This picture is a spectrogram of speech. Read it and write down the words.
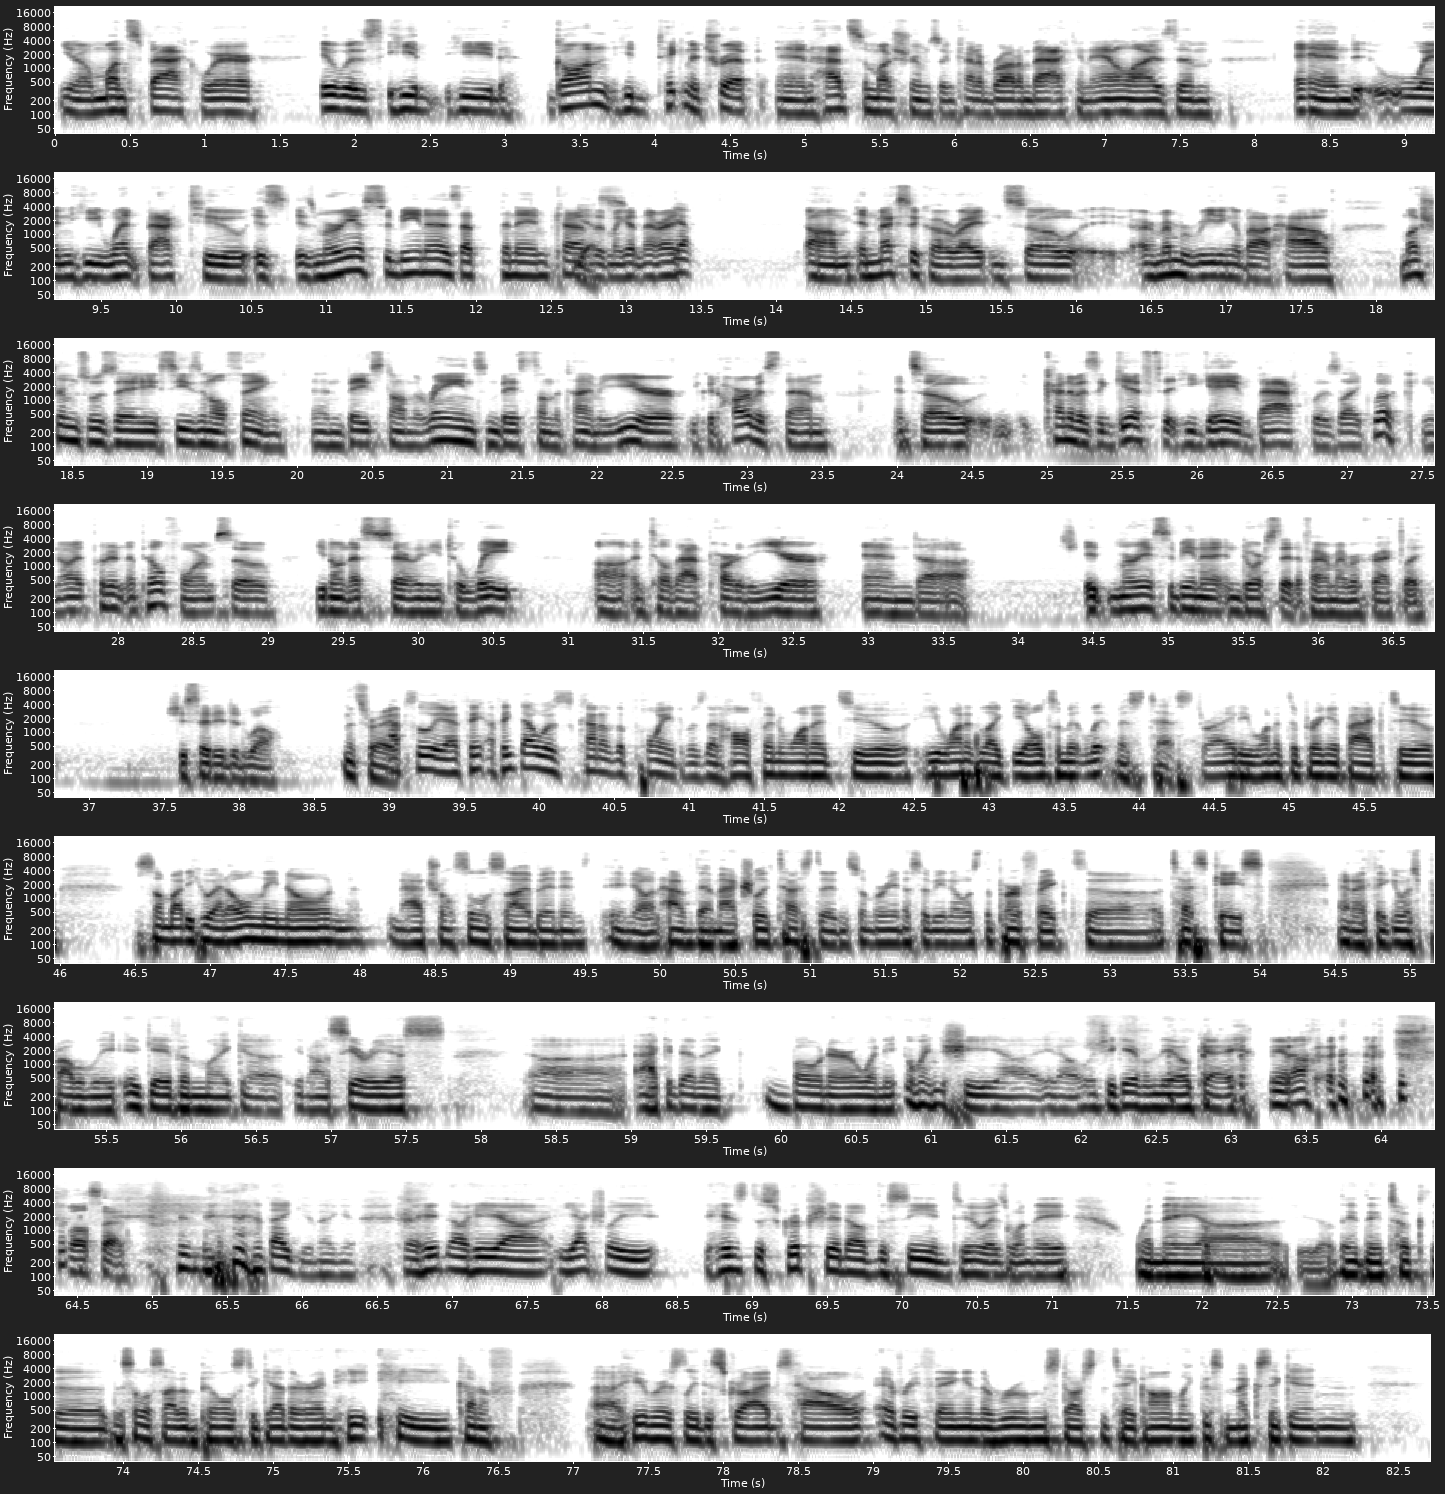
you know, months back where it was he'd he'd gone he'd taken a trip and had some mushrooms and kind of brought them back and analyzed them. And when he went back to is is Maria Sabina is that the name? Kev? Yes. Am I getting that right? Yep. um, in Mexico, right? And so I remember reading about how mushrooms was a seasonal thing, and based on the rains and based on the time of year, you could harvest them. And so, kind of as a gift that he gave back was like, look, you know, I put it in a pill form, so you don't necessarily need to wait uh, until that part of the year. And uh, it, Maria Sabina endorsed it, if I remember correctly. She said he did well. that's right. Absolutely. I think I think that was kind of the point was that Hofmann wanted to he wanted like the ultimate litmus test, right? He wanted to bring it back to somebody who had only known natural psilocybin and you know and have them actually tested. And so Maria Sabina was the perfect uh, test case, and I think it was probably it gave him like a you know a serious uh, academic boner when he when she uh, you know when she gave him the okay, you know. Well said. thank you, thank you. No, he, no, he, uh, he actually his description of the scene too is when they when they uh, you know they, they took the the psilocybin pills together and he he kind of uh, humorously describes how everything in the room starts to take on like this Mexican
